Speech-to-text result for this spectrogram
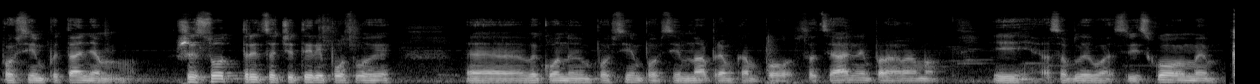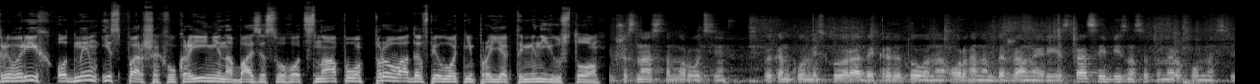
по всім питанням 634 послуги е, виконуємо по всім, по всім напрямкам, по соціальним програмам і особливо з військовими. Кривий Ріг одним із перших в Україні на базі свого ЦНАПу провадив пілотні проєкти Мін'юсту. У 2016 році виконком міської ради акредитовано органом державної реєстрації бізнесу та нерухомості.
